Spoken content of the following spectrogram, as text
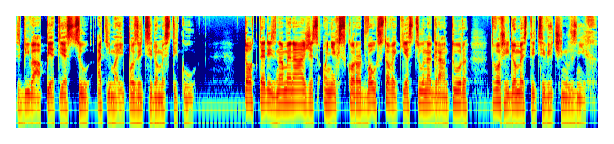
Zbývá pět jezdců a ti mají pozici domestiků. To tedy znamená, že z o něch skoro dvoustovek jezdců na Grand Tour tvoří domestici většinu z nich.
